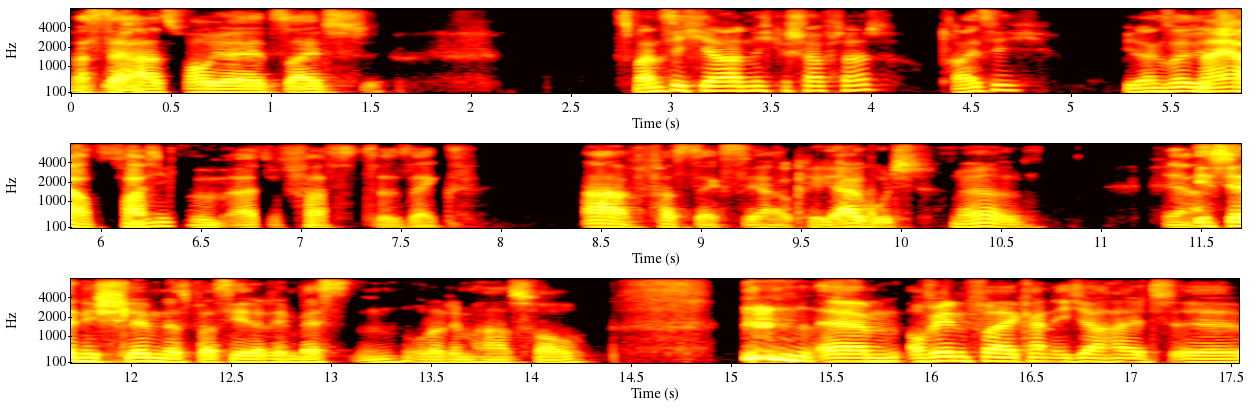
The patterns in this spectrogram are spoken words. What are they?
was der Ja. HSV ja jetzt seit 20 Jahren nicht geschafft hat. 30? Wie lange seid ihr Naja, schon? fast, also fast äh, sechs. Ah, fast sechs, ja, okay. Ja, gut. Ne? Ja. Ist ja nicht schlimm, das passiert ja dem Besten oder dem HSV. ähm, auf jeden Fall kann ich ja halt äh,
